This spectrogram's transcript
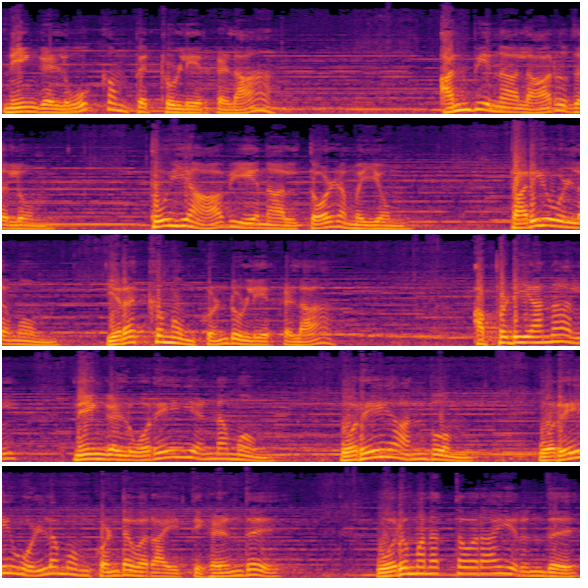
நீங்கள் ஊக்கம் பெற்றுள்ளீர்களா? அன்பினால் ஆறுதலும் தூய ஆவியினால் தோழமையும் பரிவுள்ளமும் இரக்கமும் கொண்டுள்ளீர்களா? அப்படியானால் நீங்கள் ஒரே எண்ணமும் ஒரே அன்பும் ஒரே உள்ளமும் கொண்டவராய் திகழ்ந்து ஒரு மனத்தவராயிருந்து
